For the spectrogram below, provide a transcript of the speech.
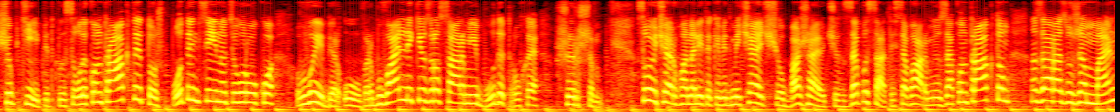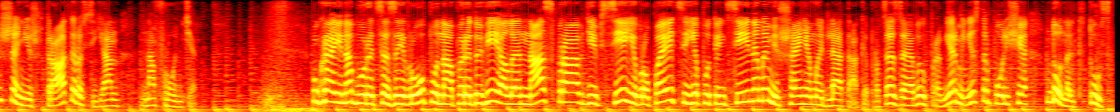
щоб ті підписували контракти. Тож потенційно цього року вибір у вербувальників з Росармії буде трохи ширшим. В свою чергу аналітики відмічають, що бажаючих записатися в армію за контрактом зараз уже менше ніж втрати росіян на фронті. Україна бореться за Європу на передовій, але насправді всі європейці є потенційними мішенями для атаки. Про це заявив прем'єр-міністр Польщі Дональд Туск.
